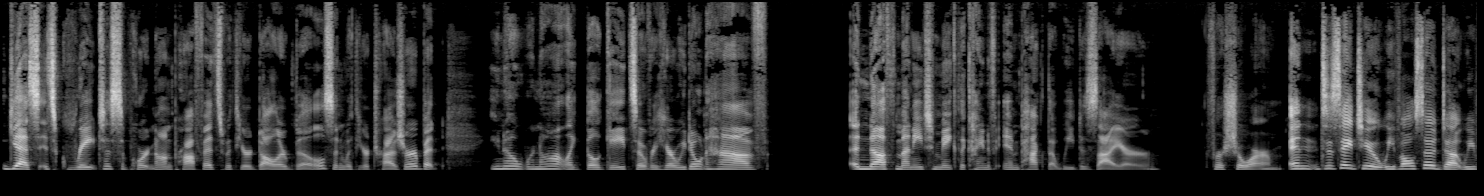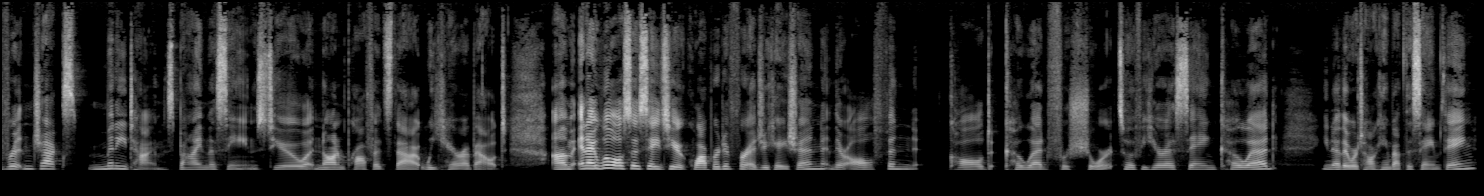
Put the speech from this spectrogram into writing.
Yes, it's great to support nonprofits with your dollar bills and with your treasure, but you know, we're not like Bill Gates over here. We don't have enough money to make the kind of impact that we desire. For sure. And to say too, we've also done we've written checks many times behind the scenes to nonprofits that we care about. Um, and I will also say too, cooperative for education, they're often called co-ed for short. So if you hear us saying co-ed, you know that we're talking about the same thing.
